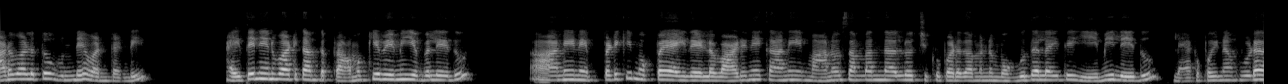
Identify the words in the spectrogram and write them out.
ఆడవాళ్ళతో ఉండేవంటండి. అయితే నేను వాటికి అంత ప్రాముఖ్యం ఏమీ ఇవ్వలేదు. నేను ఎప్పటికీ ముప్పై ఐదేళ్ళ వాడినే కానీ మానవ సంబంధాల్లో చిక్కుపడదామన్న మొగ్గుదల అయితే ఏమీ లేదు. లేకపోయినా కూడా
